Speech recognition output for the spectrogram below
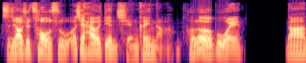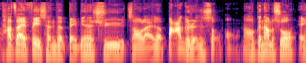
只要去凑数，而且还有一点钱可以拿，何乐而不为？那他在费城的北边的区域找来了八个人手哦，然后跟他们说：“哎，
